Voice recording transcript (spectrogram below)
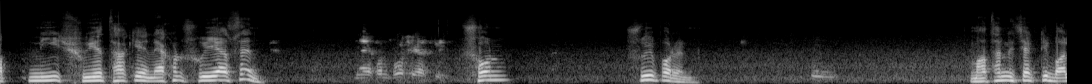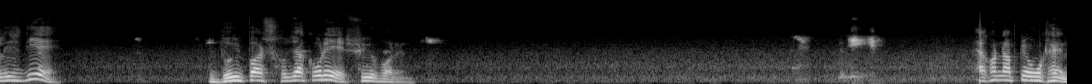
আপনি শুয়ে থাকেন এখন শুয়ে আছেন? এখন বসে আছি। শোন শুয়ে পড়েন। মাথার নিচে একটি বালিশ দিয়ে দুই পা সোজা করে শুয়ে পড়েন। এখন আপনি ওঠেন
